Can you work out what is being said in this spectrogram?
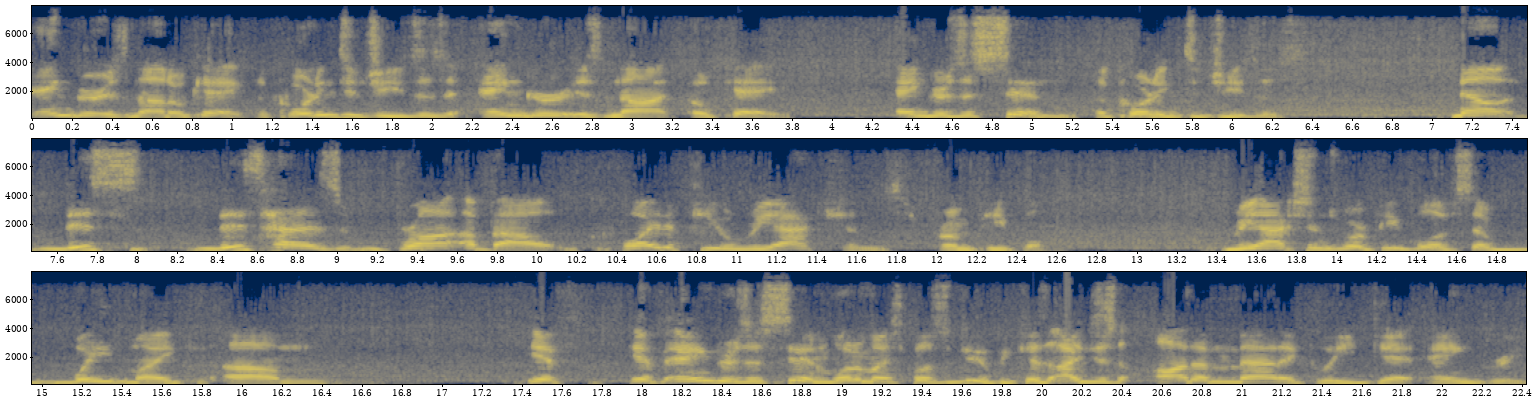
anger is not okay according to Jesus. Anger is not okay. Anger is a sin according to Jesus. Now, this this has brought about quite a few reactions from people. Reactions where people have said, "Wait, Mike, um, if if anger is a sin, what am I supposed to do? Because I just automatically get angry."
